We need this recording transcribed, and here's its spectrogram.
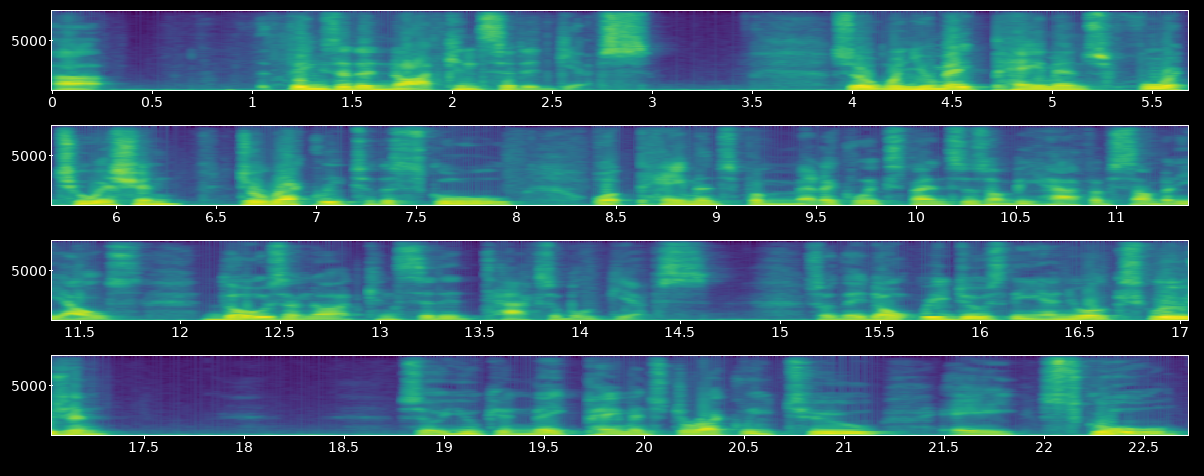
uh, things that are not considered gifts. So when you make payments for tuition directly to the school or payments for medical expenses on behalf of somebody else, those are not considered taxable gifts. So they don't reduce the annual exclusion. So you can make payments directly to a school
